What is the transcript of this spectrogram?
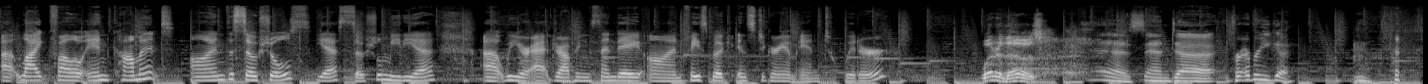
uh, like, follow, and comment on the socials. Yes, social media. Uh, we are at Dropping Sunday on Facebook, Instagram, and Twitter. What are those? Yes, and uh, forever you go.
